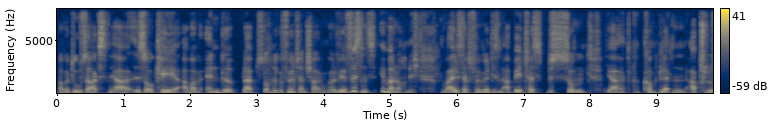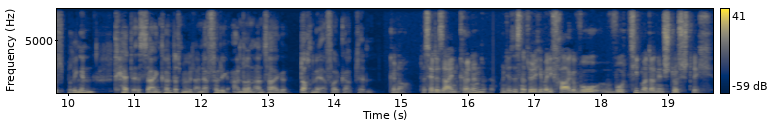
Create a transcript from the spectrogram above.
aber du sagst, ja, ist okay, aber am Ende bleibt es doch eine Gefühlsentscheidung, weil wir wissen es immer noch nicht. Weil selbst wenn wir diesen AB-Test bis zum ja, kompletten Abschluss bringen, hätte es sein können, dass wir mit einer völlig anderen Anzeige doch mehr Erfolg gehabt hätten. Genau. Das hätte sein können. Und jetzt ist natürlich immer die Frage, wo, wo zieht man dann den Schlussstrich?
